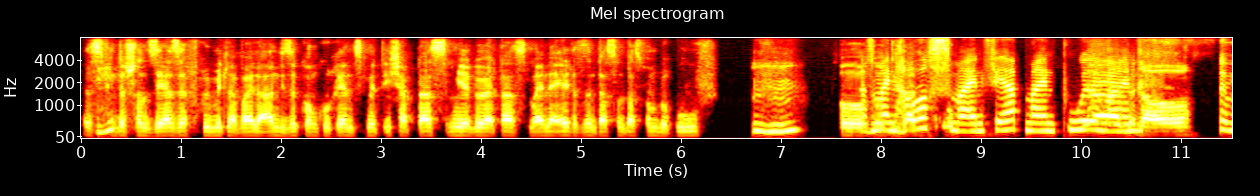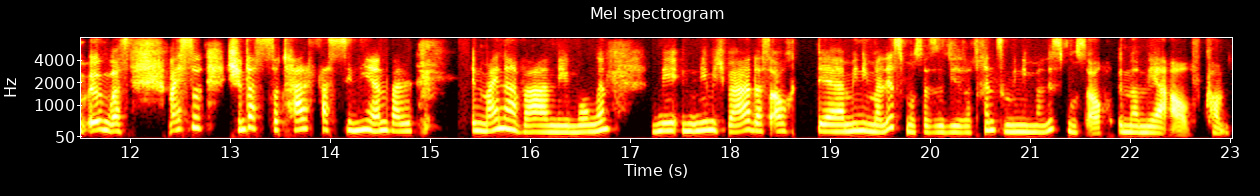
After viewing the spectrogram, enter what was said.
Es mhm. fängt ja schon sehr, sehr früh mittlerweile an, diese Konkurrenz mit, ich habe das, mir gehört das, meine Eltern sind das und das vom Beruf. Mhm. So, also mein Haus, Beruf. mein Pferd, mein Pool, ja, mein genau. irgendwas. Weißt du, ich finde das total faszinierend, weil in meiner Wahrnehmung ne, nehme ich wahr, dass auch der Minimalismus, also dieser Trend zum Minimalismus auch immer mehr aufkommt.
